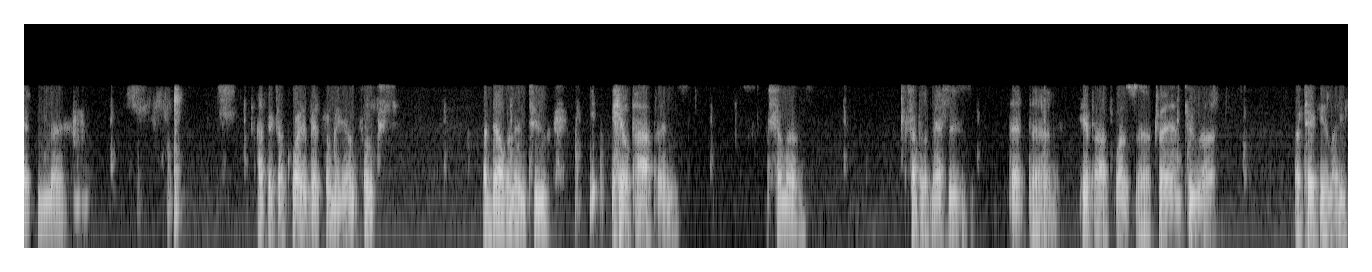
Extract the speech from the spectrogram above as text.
had. And, uh, I picked up quite a bit from the young folks uh, delving into hip hop and some of some of the messages that uh, hip hop was uh, trying to uh, articulate.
